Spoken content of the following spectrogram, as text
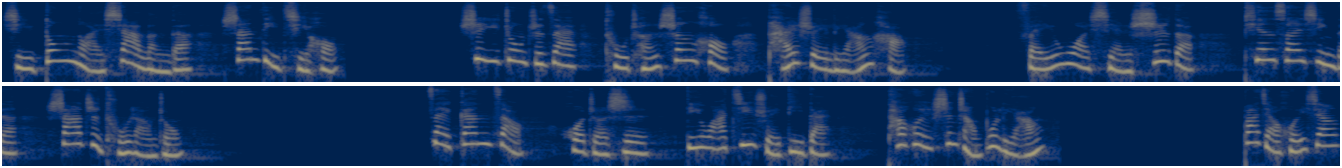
喜冬暖夏冷的山地气候，适宜种植在土层深厚、排水良好、肥沃显湿的偏酸性的沙质土壤中。在干燥或者是低洼积水地带，它会生长不良。八角茴香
